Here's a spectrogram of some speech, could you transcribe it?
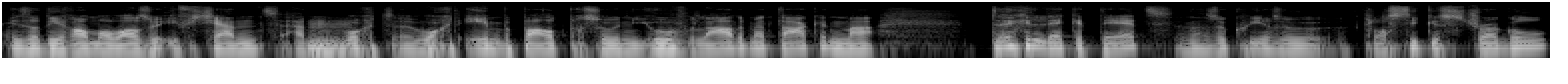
is dat hier allemaal wel zo efficiënt en Mhm. wordt, wordt één bepaald persoon niet overladen met taken. Maar tegelijkertijd, en dat is ook weer zo'n klassieke struggle,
